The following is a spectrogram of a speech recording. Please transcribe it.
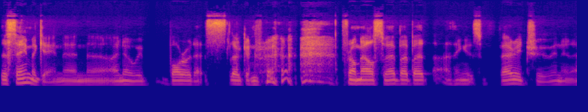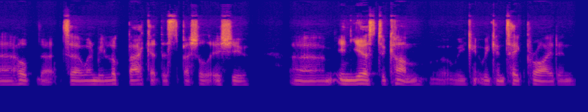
the same again. And uh, I know we borrow that slogan from elsewhere, but but I think it's very true, and I hope that uh, when we look back at this special issue um, in years to come, we can we can take pride in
